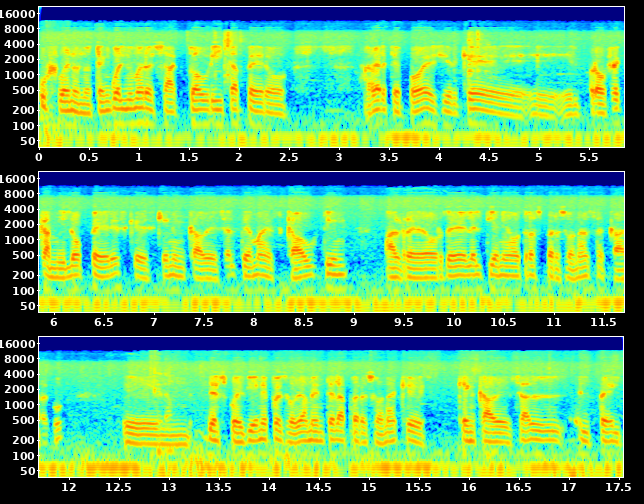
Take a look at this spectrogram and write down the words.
Uf, bueno, no tengo el número exacto ahorita, pero a ver, te puedo decir que eh, el profe Camilo Pérez, que es quien encabeza el tema de scouting, alrededor de él él tiene otras personas a cargo. Eh, después viene pues obviamente la persona que, que encabeza el, el- el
